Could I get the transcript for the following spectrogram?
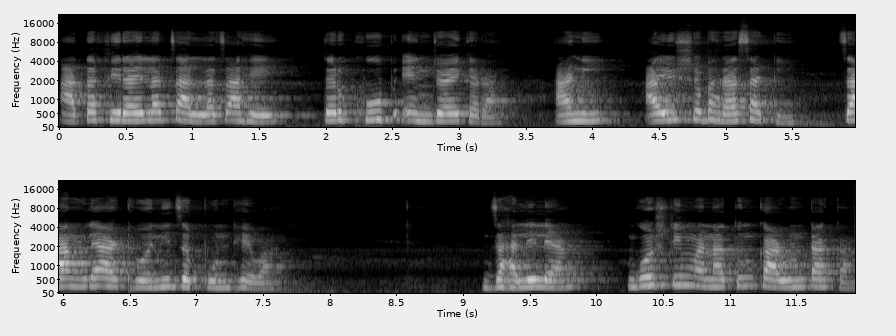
आता फिरायला चाललाच आहे तर खूप एन्जॉय करा आणि आयुष्यभरासाठी चांगल्या आठवणी जपून ठेवा. झालेल्या गोष्टी मनातून काढून टाका.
